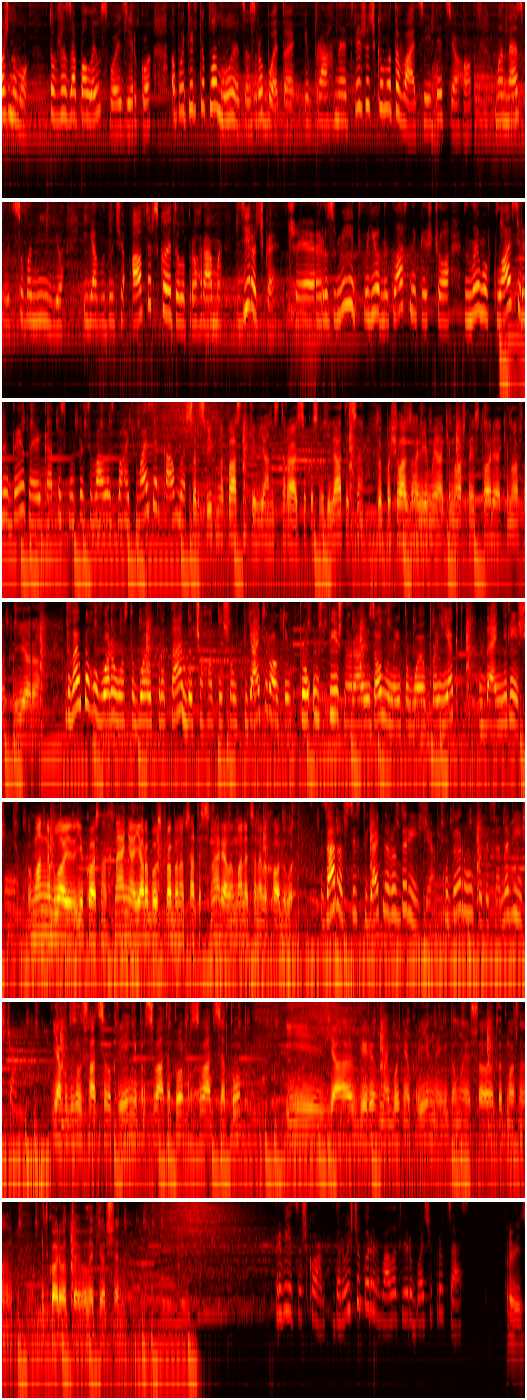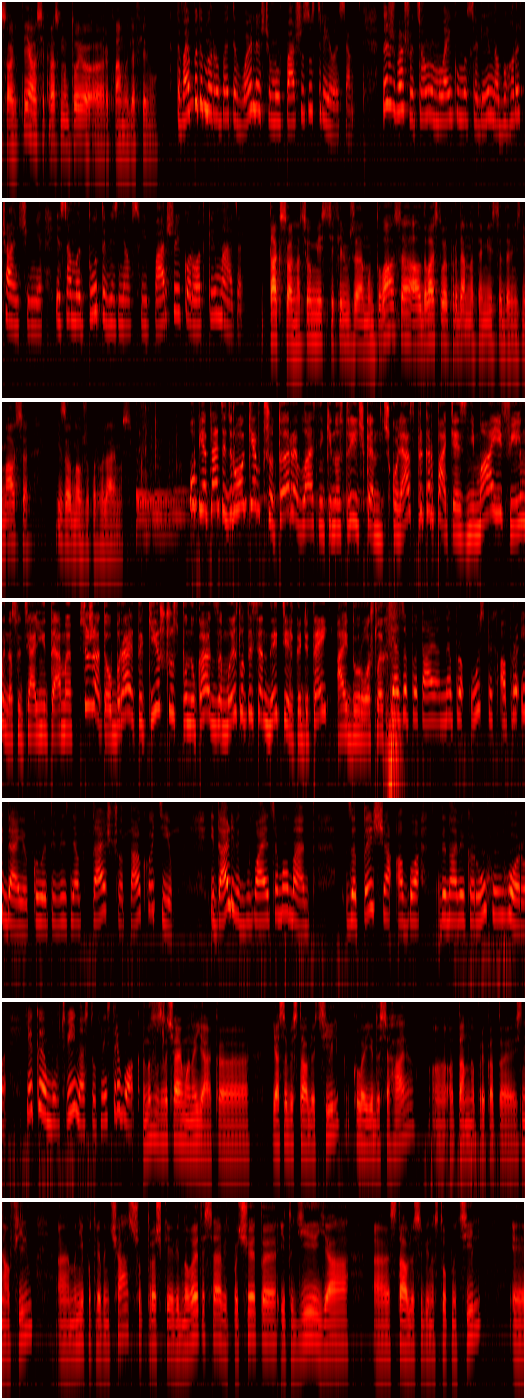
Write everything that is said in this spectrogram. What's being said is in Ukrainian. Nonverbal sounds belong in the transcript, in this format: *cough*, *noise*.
Кожному, хто вже запалив свою зірку або тільки планує це зробити і прагне трішечки мотивації для цього. Мене звуть Соломією, і я ведуча авторської телепрограми Зірочки. Чи розуміють твої однокласники, що з ними в класі людина, яка співпрацювала з багатьма зірками? Серед своїх однокласників я не стараюся якось виділятися. Тут почалась взагалі моя кіношна історія, кіношна кар'єра. Давай поговоримо з тобою про те, до чого ти йшов 5 років, про успішно реалізований тобою проєкт День рішення. В мене не було якогось натхнення, я робив спроби написати сценарій, але в мене це не виходило. Зараз всі стоять на роздоріжжі. Куди рухатися? Навіщо? Я буду залишатися в Україні, працювати тут, розвиватися тут. І я вірю в майбутнє України і думаю, що тут можна підкорювати великі вершини. Привіт, Сашко. Даруй, що перервала твій робочий процес. Привіт, Соль. Я ось якраз монтую е, рекламу для фільму. Давай будемо робити вигляд, що ми вперше зустрілися. Ти живеш у цьому маленькому селі на Богородчанщині, і саме тут ти візняв свій перший короткий метр. Так, Соль, на цьому місці фільм вже монтувався, але давай з тобою прийдемо на те місце, де він знімався, і заодно вже прогуляємось. У 15 років чотири власні кінострічки. Школяр з Прикарпаття знімає фільми на соціальні теми. Сюжети обирає такі, що спонукають замислитися не тільки дітей, а й дорослих. Я запитаю не про успіх, а про ідею, коли ти відзняв те, що так хотів. І далі відбувається момент затища або динаміка руху вгору. Яким був твій наступний стрибок? Ну, зазвичай мене як. е, Я собі ставлю ціль, коли її досягаю. Е, там, наприклад, е, зняв фільм. е, Мені потрібен час, щоб трошки відновитися, відпочити. І тоді я ставлю собі наступну ціль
